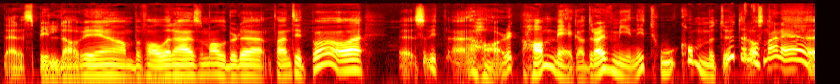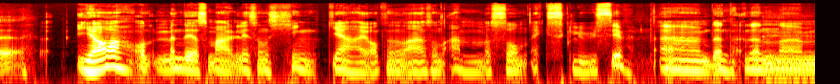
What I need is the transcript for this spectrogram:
Det er et spill da vi anbefaler her, som alle burde ta en titt på. Og eh, så vidt eh, Har, det, har Megadrive Mini 2 kommet ut, eller åssen er det? Ja, og, men det som er litt sånn kinkig, er jo at den er sånn Amazon exclusive. Eh, den den um,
